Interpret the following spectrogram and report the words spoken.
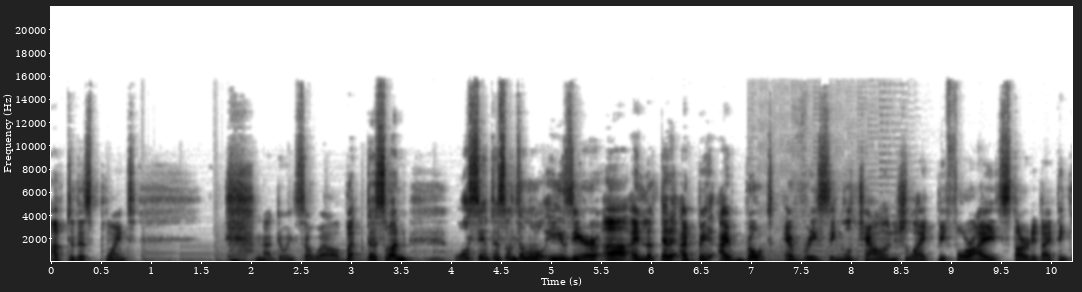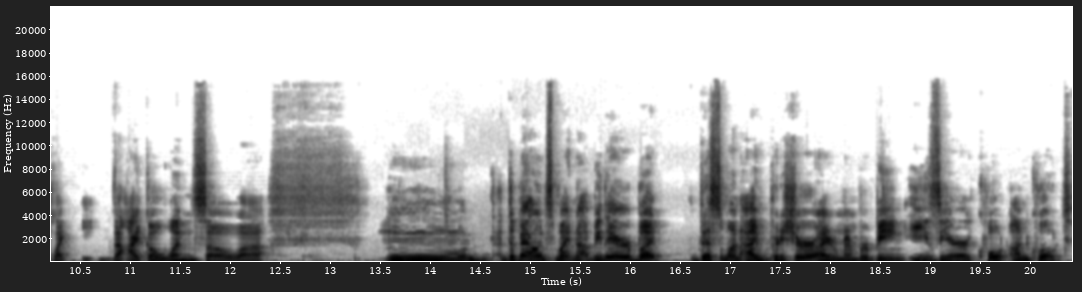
up to this point. I'm not doing so well. But this one, we'll see if this one's a little easier. Uh, I looked at it, I, I wrote every single challenge, like, before I started, I think, like, the Ico one, so, uh, mm, the balance might not be there, but this one, I'm pretty sure I remember being easier, quote-unquote.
